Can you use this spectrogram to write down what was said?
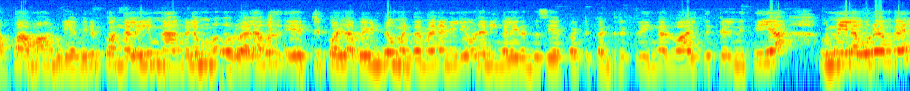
அப்பா அம்மாவுடைய விருப்பங்களையும் நாங்களும் ஒரு அளவு ஏற்றுக்கொள்ள வேண்டும் என்ற மனநிலையோட நீங்கள் இருந்து செயற்பட்டு கொண்டிருக்கிறீர்கள். வாழ்த்துக்கள் நித்யா. உண்மையில உறவுகள்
